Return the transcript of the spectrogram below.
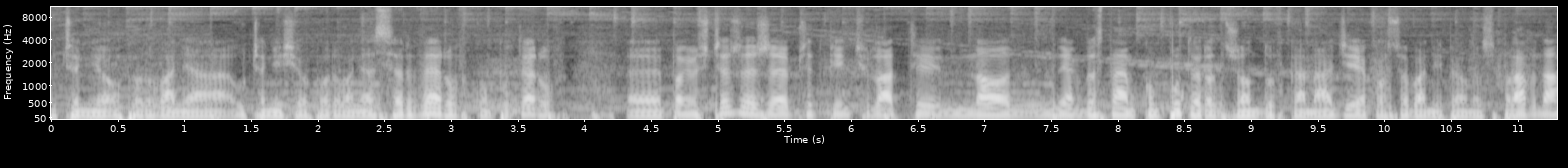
uczenie operowania, uczenie się operowania serwerów, komputerów. E, powiem szczerze, że przed pięciu laty, no jak dostałem komputer od rządu w Kanadzie jako osoba niepełnosprawna,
